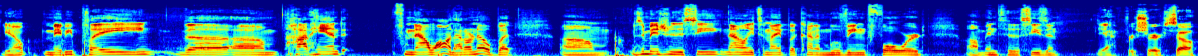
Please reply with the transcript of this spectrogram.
you know maybe play the um, hot hand from now on? I don't know, but um, it's gonna be interesting to see not only tonight but kind of moving forward um, into the season. Yeah, for sure. So,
